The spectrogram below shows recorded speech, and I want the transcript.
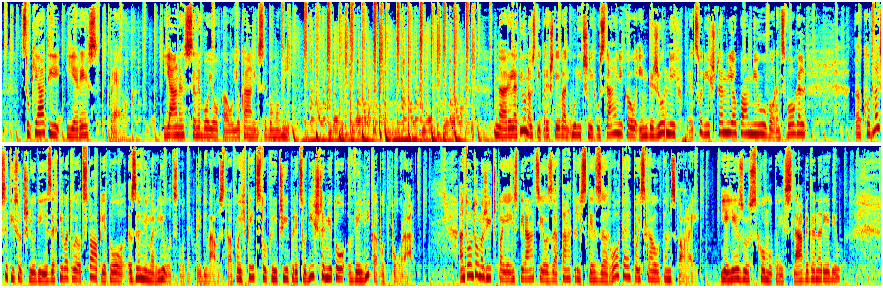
Cukjati je res prerok. Janez se ne bo jokal, jokali se bomo mi. Na relativnosti preštevan uličnih ustajnikov in dežurnih pred sodiščem je opomnil Vorenc Vogel, ko 20 tisoč ljudi zahteva tvoj odstop, je to zanemrljiv odstotek prebivalstva. Ko jih 500 kriči pred sodiščem, je to velika podpora. Anton Tomažič pa je inspiracijo za patrijske zarote poiskal tam zgoraj. Je Jezus komu kaj slabega naredil?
